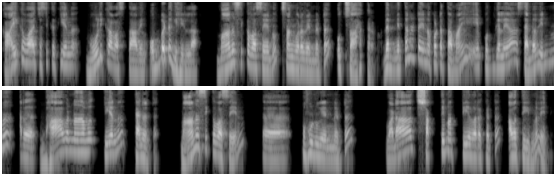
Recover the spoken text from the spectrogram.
කායික වාචසික කියන මූලික අවස්ථාවෙන් ඔබට ගිහිල්ලා මානසික වශයෙන්ුත් සංවර වෙන්නට උත්සාහ කරනවා. දැන් මෙතනට එනකොට තමයි මේ පුද්ගලයා සැබවින්ම අර භාවනාව කියන තැනට මානසික වශයෙන් පුහුණු වෙන්නට වඩාත් ශක්තිමත් පියවරකට අවතීර්ණ වෙන්නේ.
